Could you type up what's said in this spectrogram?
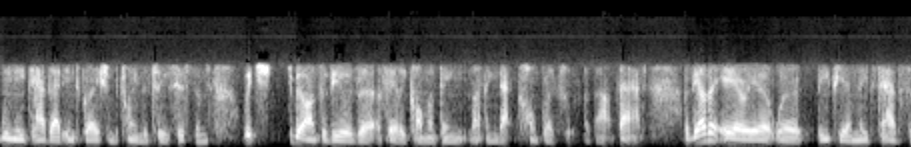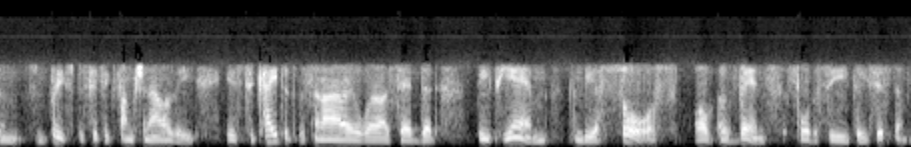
we need to have that integration between the two systems, which, to be honest with you, is a, fairly common thing, nothing that complex about that. But the other area where BPM needs to have some, some pretty specific functionality is to cater to the scenario where I said that BPM can be a source of events for the CEP system.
